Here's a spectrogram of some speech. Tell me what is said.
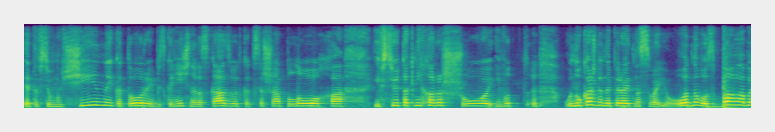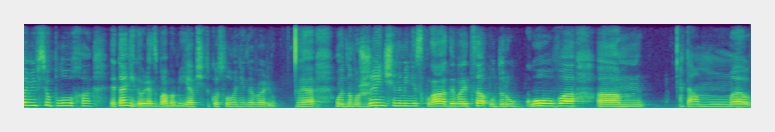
Это все мужчины, которые бесконечно рассказывают, как в США плохо, и все так нехорошо. И вот, э, ну, каждый напирает на свое. У одного с бабами все плохо. Это они говорят с бабами, я вообще такое слово не говорю э, у одного с женщинами не складывается, у другого там э,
